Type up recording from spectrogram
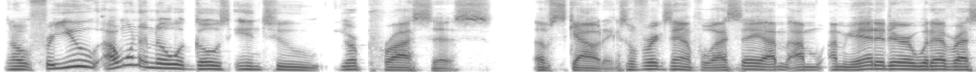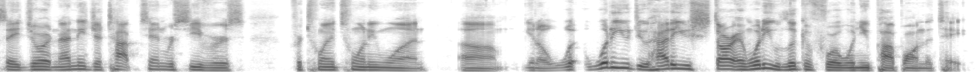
You know, for you, I want to know what goes into your process of scouting. So, for example, I say I'm I'm I'm your editor or whatever. I say, Jordan, I need your top ten receivers for 2021. Um, you know, what what do you do? How do you start, and what are you looking for when you pop on the tape?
